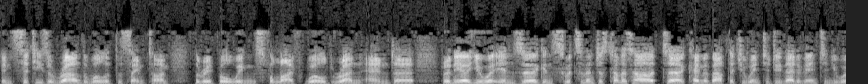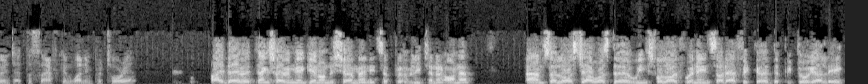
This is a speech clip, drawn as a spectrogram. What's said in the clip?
in cities around the world at the same time, the Red Bull Wings for Life World Run. And uh, you were in Zurich in Switzerland. Just tell us how it uh, came about that you went to do that event and you weren't at the South African one in Pretoria. Hi, David. Thanks for having me again on the show, man. It's a privilege and an honor. Um, so last year I was the Wings for Life winner in South Africa, the Pretoria leg.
